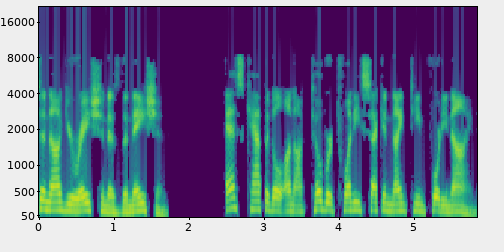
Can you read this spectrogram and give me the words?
inauguration as the nation's capital on October 22, 1949.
